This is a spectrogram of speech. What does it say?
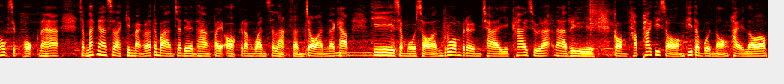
2566 นะฮะสำนักงานสลากกินแบ่งรัฐบาลจะเดินทางไปออกรางวัลสลากสัญจรนะครับที่สโมสรร่วมเริงชัย ค่ายสุรนารี กองทัพภาคที่ 2 ที่ตำบลหนองไผ่ล้อม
